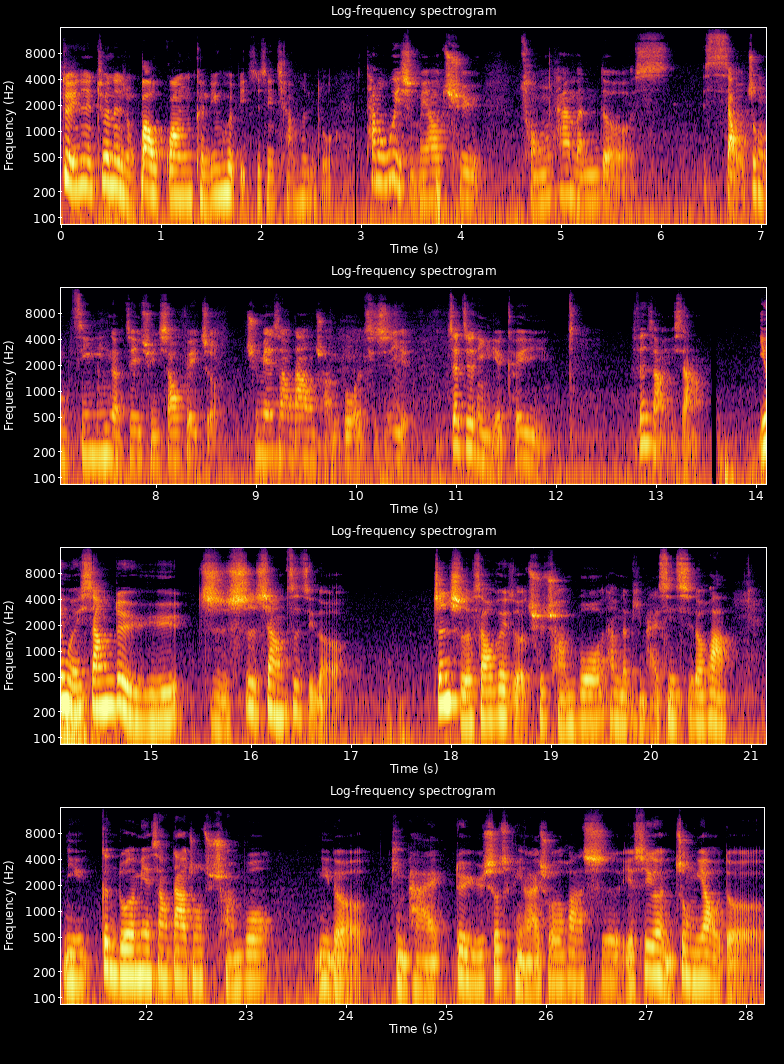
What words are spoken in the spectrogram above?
对，那就那种曝光肯定会比之前强很多。他们为什么要去？从他们的小众精英的这一群消费者去面向大众传播，其实也在这里也可以分享一下，因为相对于只是向自己的真实的消费者去传播他们的品牌信息的话，你更多的面向大众去传播你的品牌，对于奢侈品来说的话，是也是一个很重要的，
